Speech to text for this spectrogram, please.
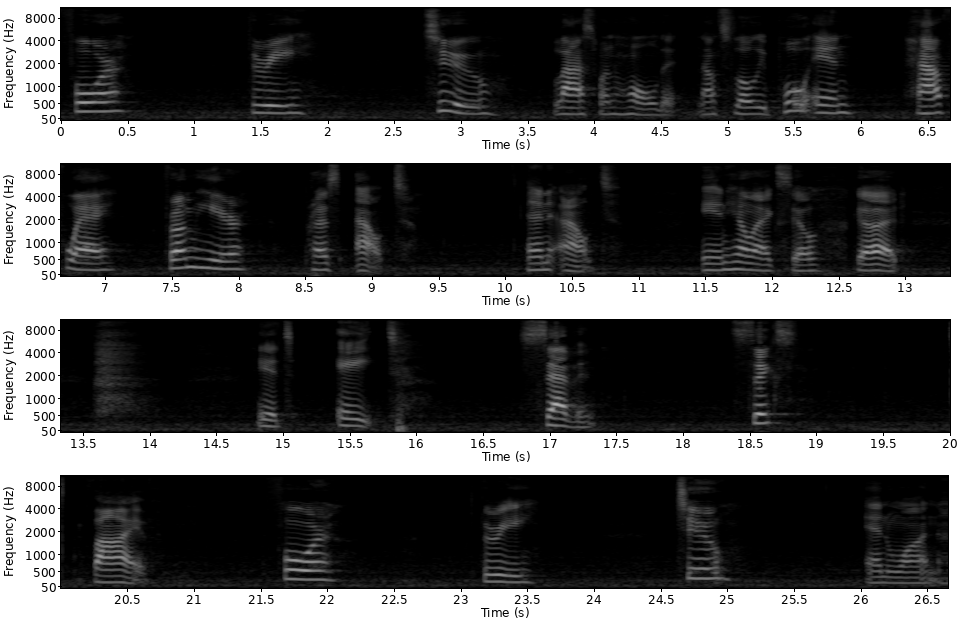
four, three, two. Last one, hold it. Now slowly pull in halfway. From here, press out and out. Inhale, exhale. Good. It's eight, seven, six, five, four, three, two, and one.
